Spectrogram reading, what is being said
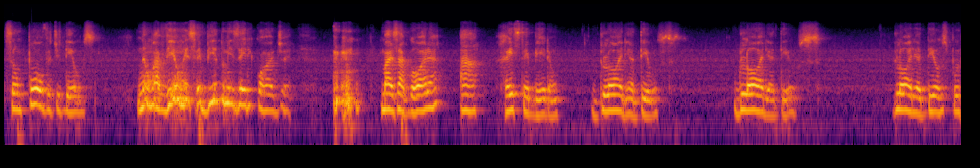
são povo de Deus. Não haviam recebido misericórdia, mas agora a receberam. Glória a Deus. Glória a Deus. Glória a Deus por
